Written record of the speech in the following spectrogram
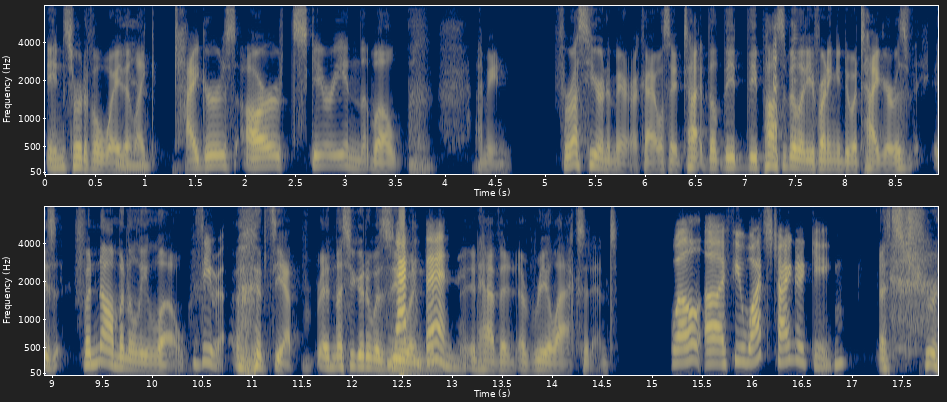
in sort of a way that like tigers are scary. And well, I mean. For us here in America, I will say ti- the, the the possibility of running into a tiger is is phenomenally low. Zero. it's yeah, unless you go to a zoo Back and, then. and, and have a, a real accident. Well, uh, if you watch Tiger King, That's true.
